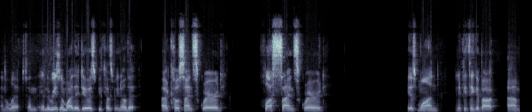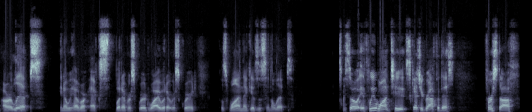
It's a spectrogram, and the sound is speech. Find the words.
an ellipse. And, and the reason why they do is because we know that cosine squared plus sine squared is 1. And if you think about um, our ellipse, you know, we have our x whatever squared, y whatever squared equals 1. That gives us an ellipse. So if we want to sketch a graph of this, first off,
